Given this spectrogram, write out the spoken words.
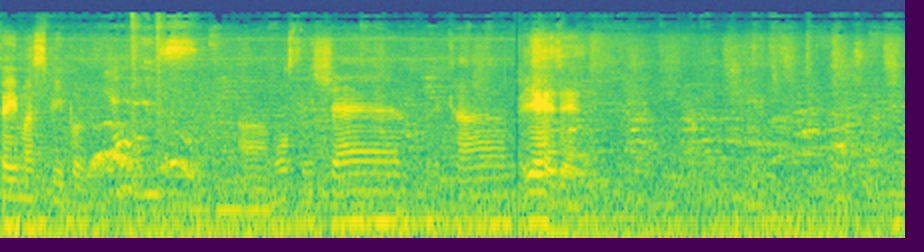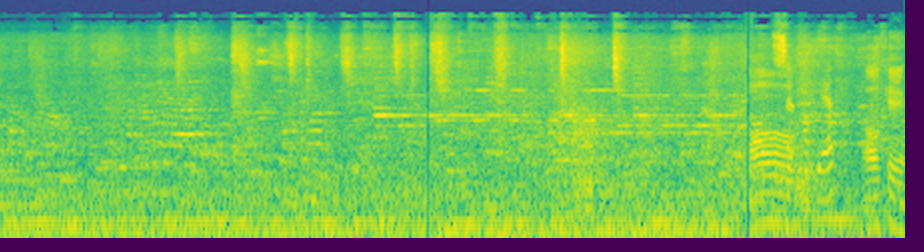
famous people. Yes. Uh, mostly chef, they. Yes, yes. Okay.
